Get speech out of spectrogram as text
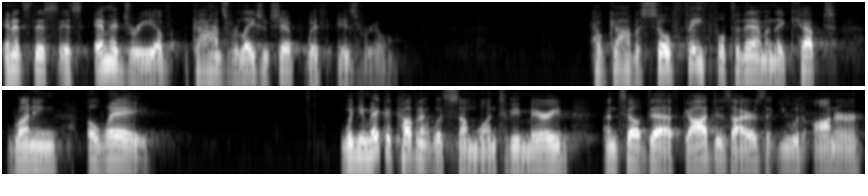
And it's this, this imagery of God's relationship with Israel. How God was so faithful to them, and they kept running away. When you make a covenant with someone to be married until death, God desires that you would honor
